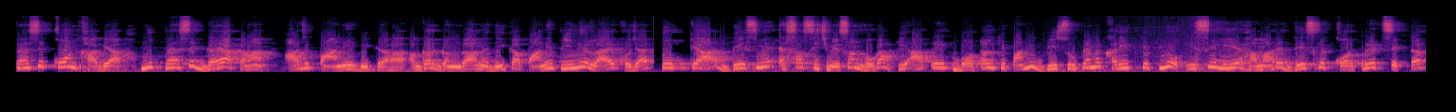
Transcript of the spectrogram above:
पैसे कौन खा गया? वो पैसे गया कहाँ? आज पानी बिक रहा। अगर गंगा नदी का पानी पीने लायक हो जाए तो क्या देश में ऐसा सिचुएशन होगा कि आप एक बोतल की पानी बीस रुपए में खरीद के पियो। इसीलिए हमारे देश के कॉरपोरेट सेक्टर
